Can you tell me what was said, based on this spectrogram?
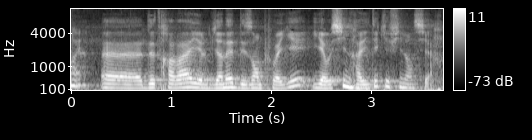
de travail et le bien-être des employés, il y a aussi une réalité qui est financière.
